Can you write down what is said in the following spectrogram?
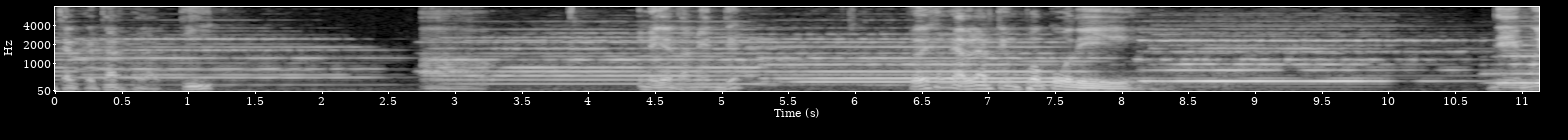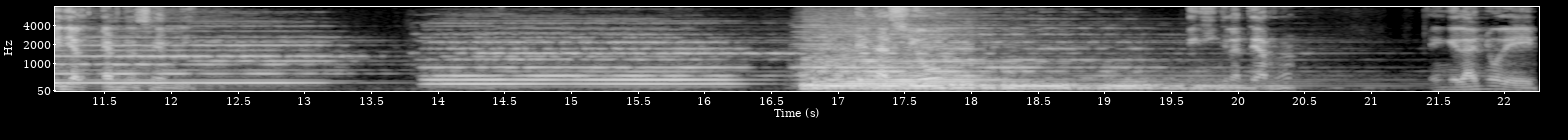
interpretar para ti uh, inmediatamente. Pero déjame hablarte un poco de, de William Ernest Henley. Él nació en Inglaterra en el año de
